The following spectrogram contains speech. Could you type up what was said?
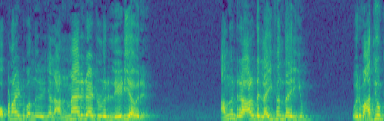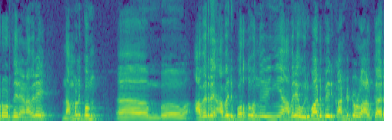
ഓപ്പണായിട്ട് വന്നു കഴിഞ്ഞാൽ അൺമാരിഡ് ആയിട്ടുള്ള ഒരു ലേഡി അവർ അങ്ങനെ ഒരാളുടെ ലൈഫ് എന്തായിരിക്കും? ഒരു മാധ്യമ പ്രവർത്തകരാണ്. അവരെ നമ്മളിപ്പം അവരെ അവർ പുറത്ത് വന്നു കഴിഞ്ഞാൽ അവരെ ഒരുപാട് പേര് കണ്ടിട്ടുള്ള ആൾക്കാർ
